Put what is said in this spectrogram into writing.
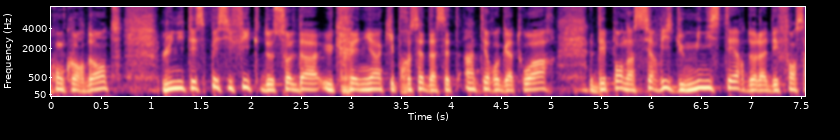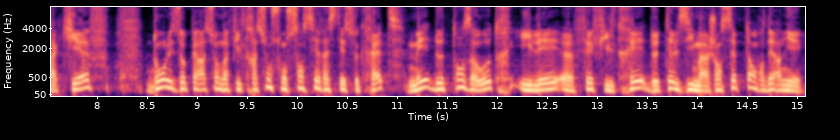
concordantes, l'unité spécifique de soldats ukrainiens qui procède à cet interrogatoire dépend d'un service du ministère de la Défense à Kiev, dont les opérations d'infiltration sont censées rester secrètes, mais de temps à autre, il est euh, fait filtrer de telles images. En septembre dernier,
